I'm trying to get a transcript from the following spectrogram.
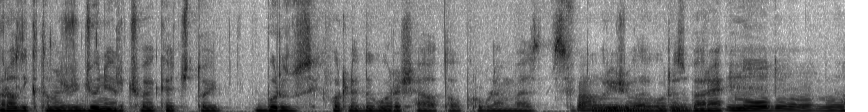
разликата между джуниор човека е, че той бързо се хвърля да го решава този проблем, без да се погрижва да го разбере. Много добро. Много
